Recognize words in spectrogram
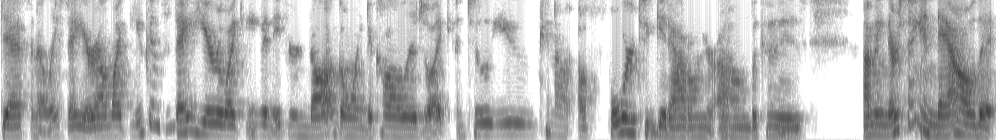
definitely stay here. I'm like, you can stay here, like even if you're not going to college, like until you cannot afford to get out on your own. Because I mean, they're saying now that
